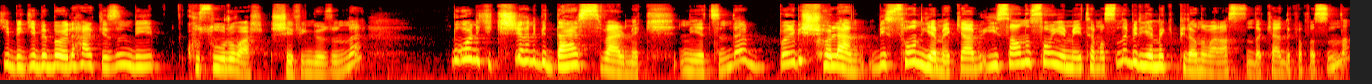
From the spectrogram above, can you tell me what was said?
gibi gibi böyle herkesin bir kusuru var şefin gözünde. Bu 12 kişi hani bir ders vermek niyetinde böyle bir şölen, bir son yemek yani İsa'nın son yemeği temasında bir yemek planı var aslında kendi kafasında.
